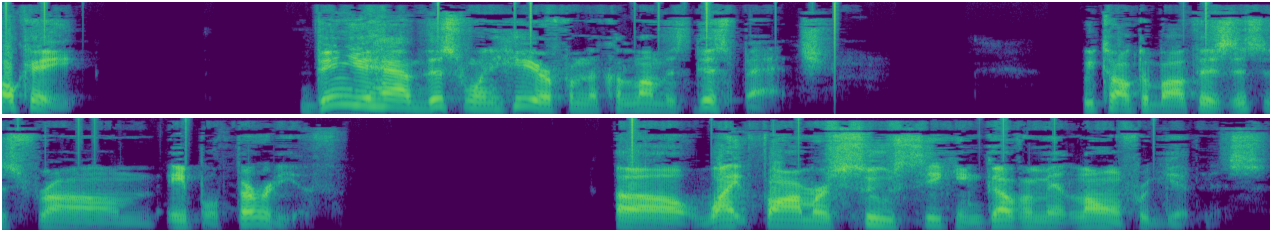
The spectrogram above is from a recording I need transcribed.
Okay. Then you have this one here from the Columbus Dispatch. We talked about this. This is from April 30th. Uh, white farmers sue seeking government loan forgiveness.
